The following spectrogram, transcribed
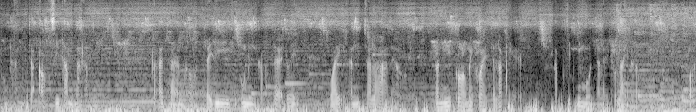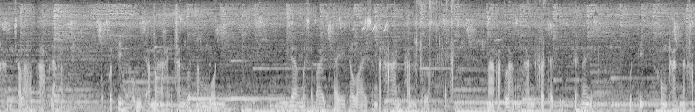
ของท่านจะออกสีดำนะครับ พระอาจารย์ก็ใจดีองค์หนึ่งครับแต่ด้วยวัยอันชราแล้ว ตอนนี้ก็ไม่ค่อยจะรับแขก กิจนิมนต์อะไรเท่าไหร่นะครับเพราะท่านชราภาพแล้วครับ ปกติผมจะมาให้ท่านลดน้ำมนต์มีเรื่องไม่สบายใจถวายสังฆทานท่านตลอด มาพักหลังท่านก็จะอยู่แต่ในกุฏิของท่านนะครับ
